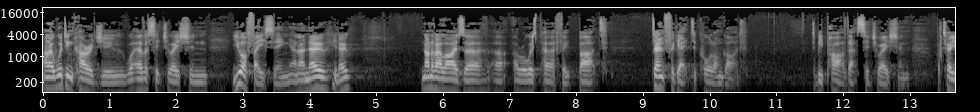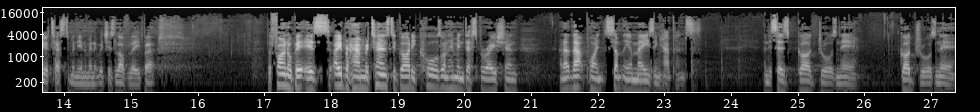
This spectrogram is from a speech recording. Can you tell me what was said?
And I would encourage you, whatever situation you are facing, and I know, you know, none of our lives are, are, are always perfect, but don't forget to call on God to be part of that situation. I'll tell you a testimony in a minute, which is lovely, but the final bit is Abraham returns to God, he calls on him in desperation. And at that point, something amazing happens. And it says, God draws near. God draws near.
